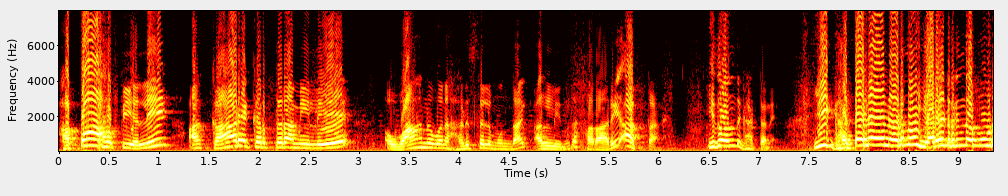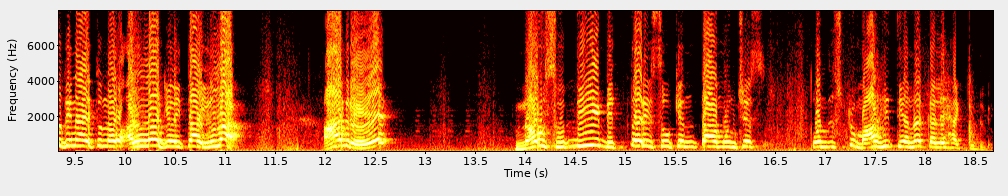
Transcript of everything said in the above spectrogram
ಹಪಾಹಪಿಯಲ್ಲಿ ಆ ಕಾರ್ಯಕರ್ತರ ಮೇಲೆ ವಾಹನವನ್ನು ಹರಿಸಲು ಮುಂದಾಗಿ ಅಲ್ಲಿಂದ ಪರಾರಿ ಆಗ್ತಾನೆ. ಇದೊಂದು ಘಟನೆ. ಈ ಘಟನೆ ನಡೆದು ಎರಡರಿಂದ ಮೂರು ದಿನ ಆಯ್ತು, ನಾವು ಅಲ್ಲ ಗೆಳಿತಾ ಇಲ್ಲ. ಆದ್ರೆ, ನಾವು ಸುದ್ದಿ ಬಿತ್ತರಿಸೋಕ್ಕಿಂತ ಮುಂಚೆ ಒಂದಿಷ್ಟು ಮಾಹಿತಿಯನ್ನ ಕಲೆ ಹಾಕಿದ್ವಿ.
